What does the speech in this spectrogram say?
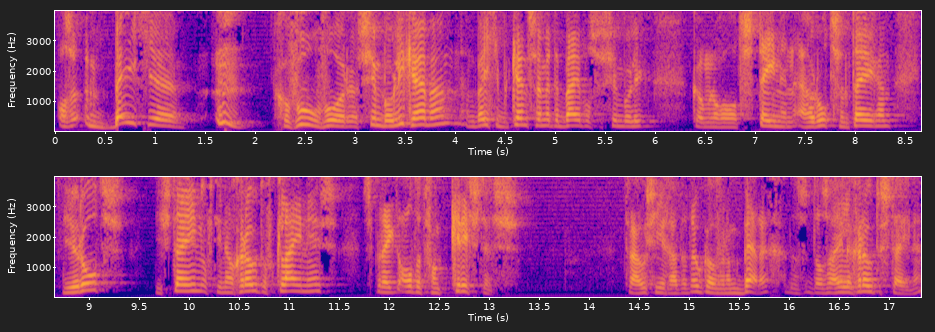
als we een beetje gevoel voor symboliek hebben, een beetje bekend zijn met de Bijbelse symboliek, komen nogal wat stenen en rotsen tegen. Die rots, die steen, of die nou groot of klein is, spreekt altijd van Christus. Trouwens, hier gaat het ook over een berg. Dat is, dat is een hele grote steen. Hè?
